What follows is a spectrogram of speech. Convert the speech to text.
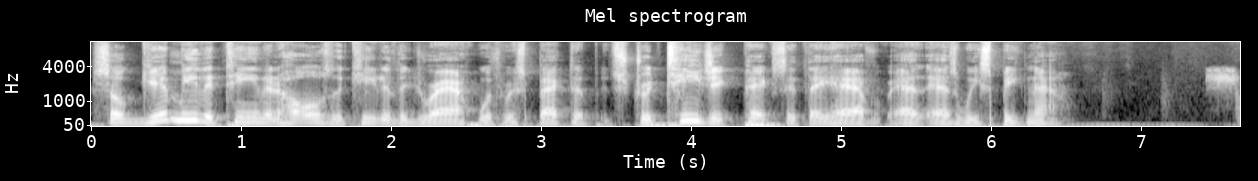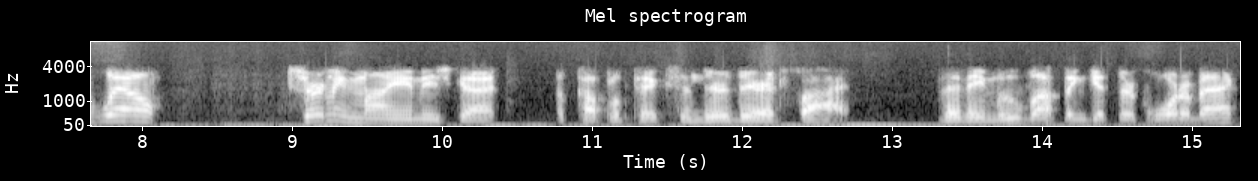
So, give me the team that holds the key to the draft with respect to strategic picks that they have as, as we speak now. Well, certainly Miami's got a couple of picks, and they're there at five. Do they move up and get their quarterback?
